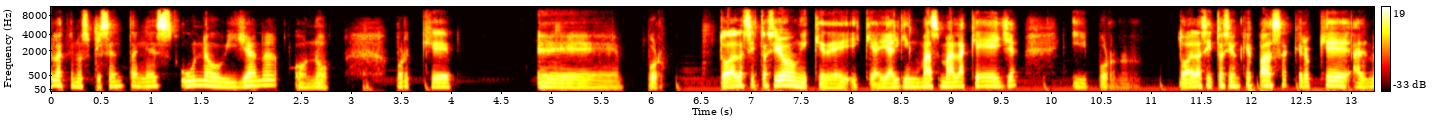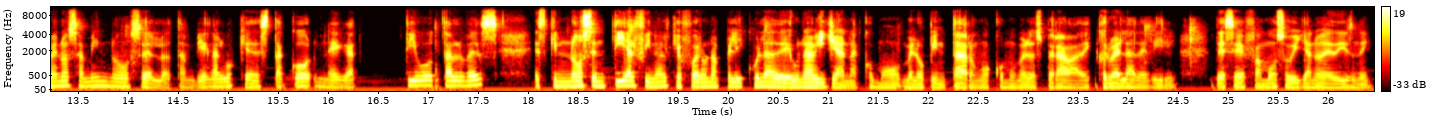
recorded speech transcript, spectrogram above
la que nos presentan es una o villana o no. Porque eh, por toda la situación y que, y que hay alguien más mala que ella y por toda la situación que pasa, creo que al menos a mí no sé, lo, también algo que destacó negativo tal vez es que no sentí al final que fuera una película de una villana como me lo pintaron o como me lo esperaba, de Cruella de Vil, de ese famoso villano de Disney,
